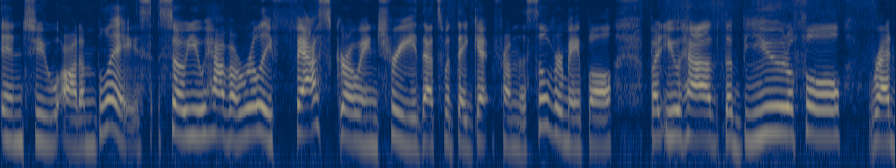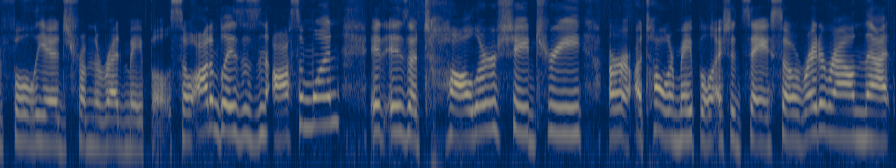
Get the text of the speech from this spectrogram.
into autumn blaze. So you have a really fast growing tree, that's what they get from the silver maple, but you have the beautiful red foliage from the red maple. So autumn blaze is an awesome one. It is a taller shade tree, or a taller maple, I should say. So right around that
